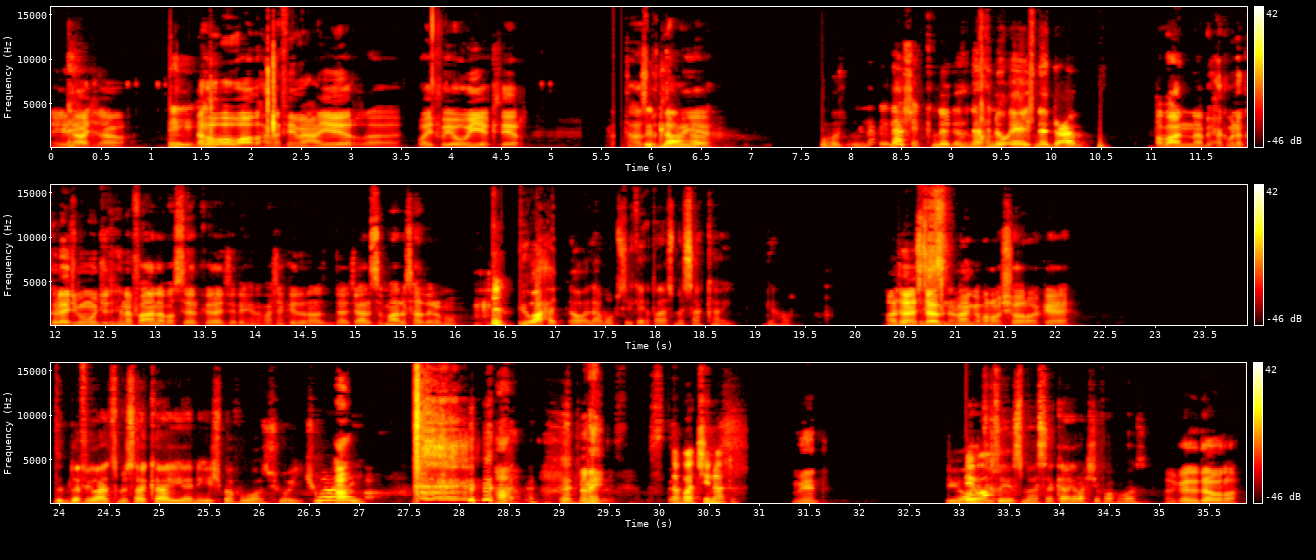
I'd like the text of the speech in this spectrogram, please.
إي لا لا إيه لا إيه. هو واضح انه في معايير آه، ويفويويه كثير. حتى لا، لويه وهو- لا, لا شك ن- نحن إيش ندعم؟ طبعا بحكم إن كوريجي مو موجود هنا فأنا بصير كوريجي هنا فعشان كذا جالس أمارس هذه الأمور. في واحد أوه لا مو بسيكي طلع اسمه ساكاي قهر. أنا توني استوعب ان المانجا مرة مشهورة okay. زبدة في واحد اسمه ساكاي يعني يشبه فواز شوي شوي. ها؟ ها なに تاباتشيناتو مين؟ في واحد أيوة. شخصية اسمها ساكاي راح شوفها فواز قاعد أدوره.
